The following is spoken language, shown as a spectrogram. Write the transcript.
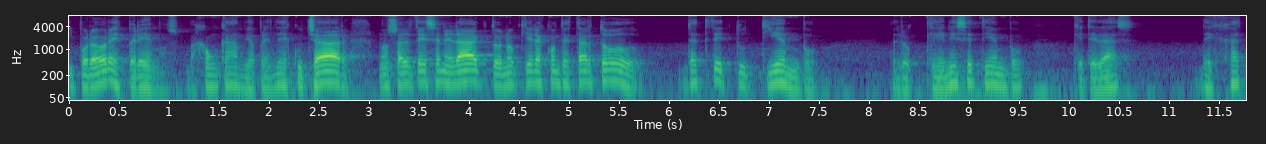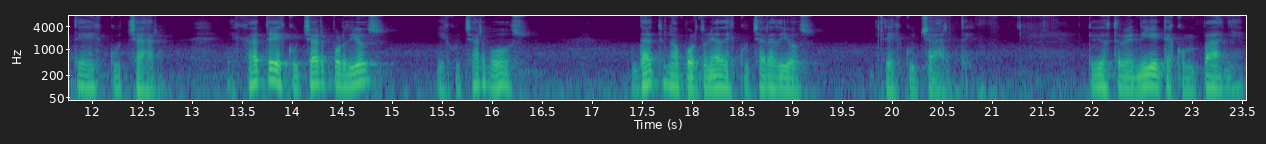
Y por ahora esperemos, baja un cambio, aprende a escuchar, no saltes en el acto, no quieras contestar todo. Date tu tiempo, pero que en ese tiempo que te das, déjate escuchar. Déjate escuchar por Dios y escuchar vos. Date una oportunidad de escuchar a Dios, de escucharte. Que Dios te bendiga y te acompañe.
